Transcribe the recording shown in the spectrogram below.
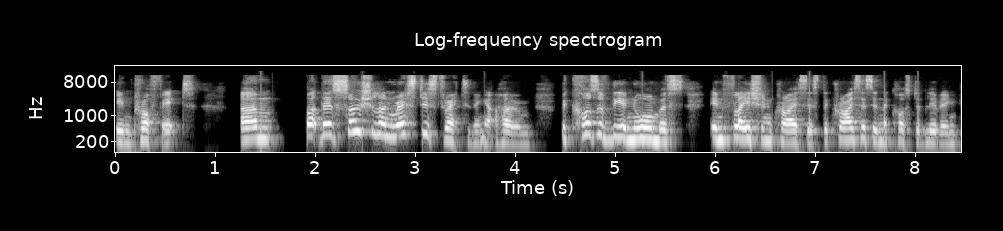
in profit. Um, but there's social unrest is threatening at home because of the enormous inflation crisis, the crisis in the cost of living.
